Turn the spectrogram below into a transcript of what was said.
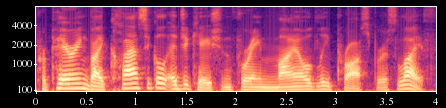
preparing by classical education for a mildly prosperous life.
